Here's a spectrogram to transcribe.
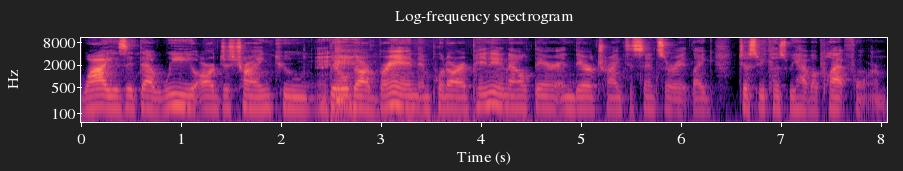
Why is it that we are just trying to build our brand and put our opinion out there and they're trying to censor it like just because we have a platform?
